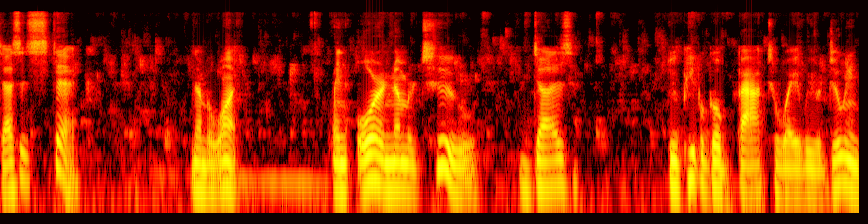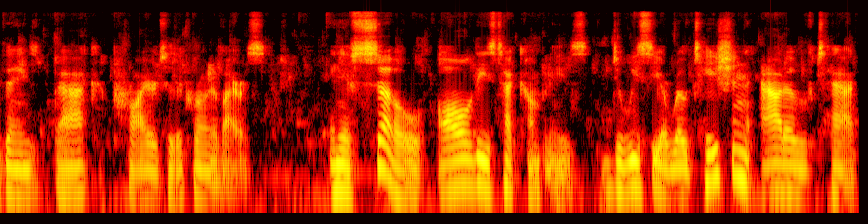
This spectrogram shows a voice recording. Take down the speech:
does it stick? Number one. And or number two, does do people go back to the way we were doing things back prior to the coronavirus? And if so, all these tech companies, do we see a rotation out of tech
